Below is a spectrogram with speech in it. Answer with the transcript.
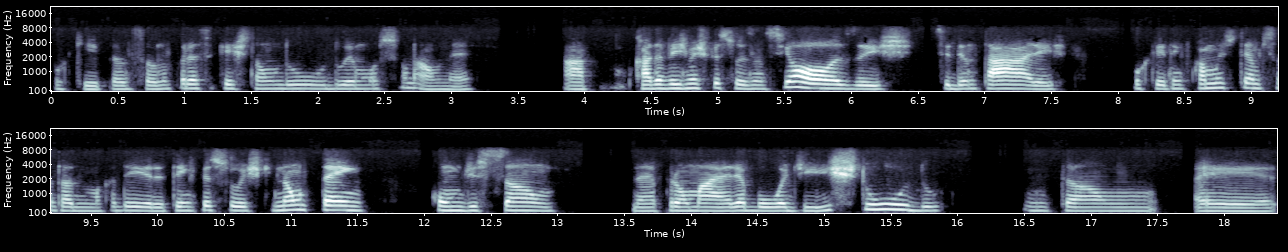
Porque pensando por essa questão do, do emocional, né? Há cada vez mais pessoas ansiosas, sedentárias, porque tem que ficar muito tempo sentado numa cadeira. Tem pessoas que não têm condição, né, para uma área boa de estudo. Então, é,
